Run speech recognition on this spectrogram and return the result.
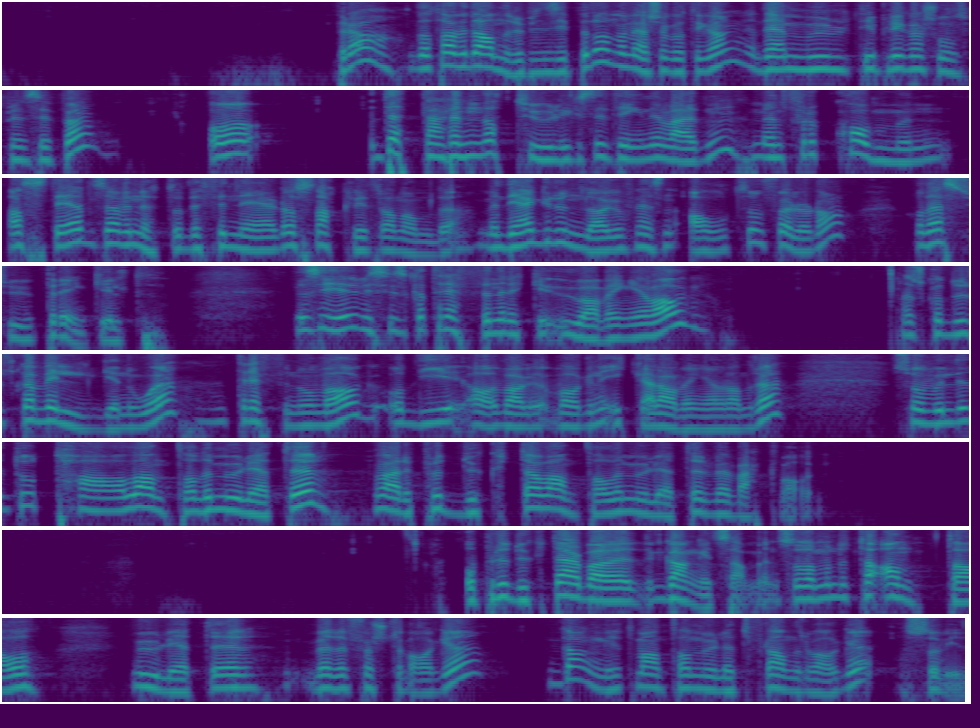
Bra. Da tar vi det andre prinsippet da, når vi er så godt i gang. Det er multiplikasjonsprinsippet. Og dette er den naturligste tingen i verden, men for å komme av sted så er vi nødt til å definere det og snakke litt om det. Men det er grunnlaget for nesten alt som følger nå, og det er superenkelt. Det sier hvis vi skal treffe en rekke uavhengige valg, skal, du skal velge noe, treffe noen valg, og de valgene ikke er avhengig av hverandre, så vil det totale antallet muligheter være produktet av antallet muligheter ved hvert valg. Og produktet er bare ganget sammen. Så da må du ta antall muligheter ved det første valget, ganget med antall muligheter for det andre valget, osv.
